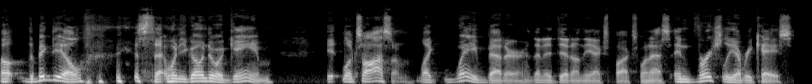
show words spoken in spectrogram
well, the big deal is that when you go into a game, it looks awesome, like way better than it did on the Xbox One S in virtually every case.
